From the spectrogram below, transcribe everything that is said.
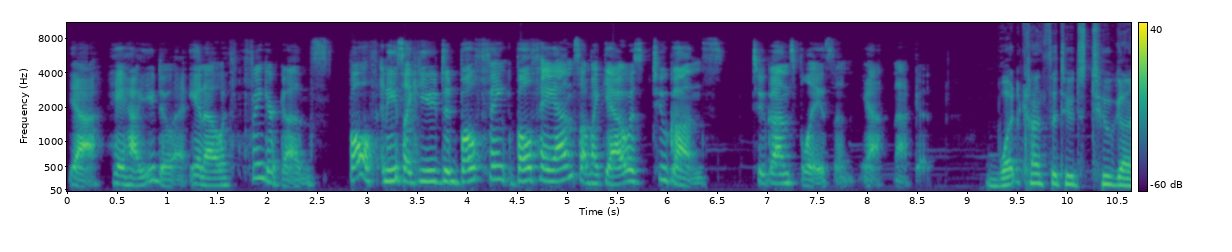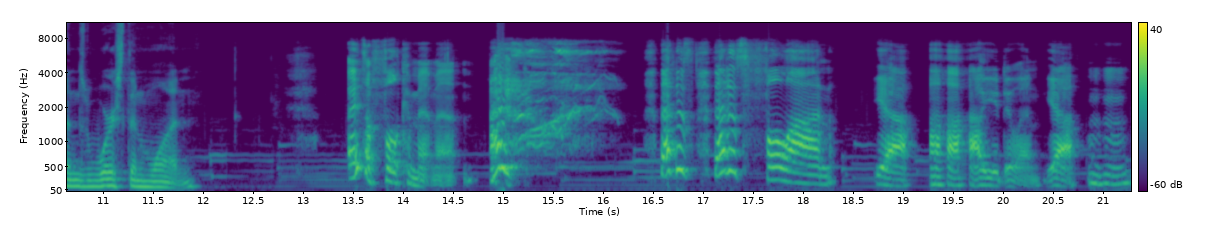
yeah. Hey, how you doing? You know, with finger guns, both. And he's like, you did both fin- both hands. I'm like, yeah, it was two guns, two guns blazing. Yeah, not good. What constitutes two guns worse than one? It's a full commitment. that is that is full on. Yeah. Uh huh. How you doing? Yeah. Mm-hmm.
